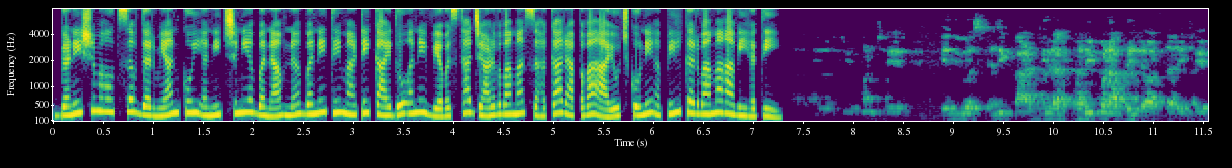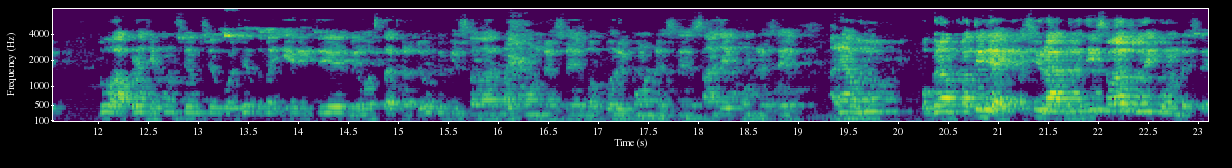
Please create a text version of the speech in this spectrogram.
ગણેશ મહોત્સવ દરમિયાન કોઈ અનિચ્છનીય બનાવ ન બને તે માટે કાયદો અને વ્યવસ્થા જાળવવામાં સહકાર આપવા આયોજકોને અપીલ કરવામાં આવી હતી. તો આપણે જે પણ સ્વયંસેવકો છે, તમે એ રીતે વ્યવસ્થા કરજો કે ભાઈ સવારના કોણ રહેશે, બપોરે કોણ રહેશે, સાંજે કોણ રહેશે, અને આ બધું પ્રોગ્રામ પતી જાય, પછી રાત્રિથી સવાર સુધી કોણ રહેશે.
